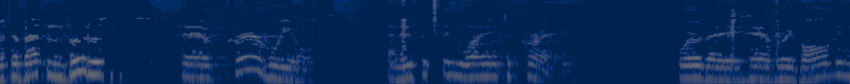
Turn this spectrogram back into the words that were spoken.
The Tibetan Buddhists have prayer wheels, an interesting way to pray where they have revolving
